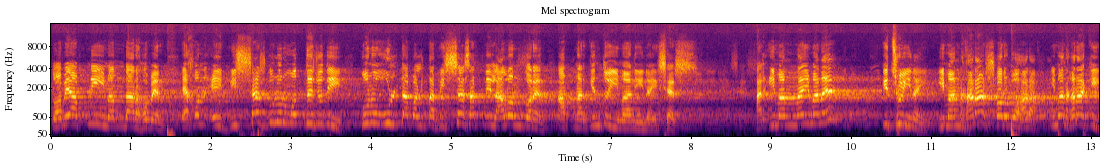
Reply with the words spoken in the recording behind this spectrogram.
তবে আপনি ইমানদার হবেন। এখন এই বিশ্বাসগুলোর মধ্যে যদি কোনো উল্টাপাল্টা বিশ্বাস আপনি লালন করেন, আপনার কিন্তু ইমানই নাই, শেষ। আর ইমান নাই মানে কিছুই নাই। ইমান হারা, সর্বহারা। ইমান হারা কি?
